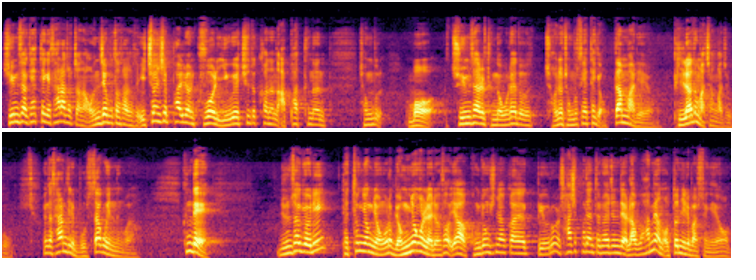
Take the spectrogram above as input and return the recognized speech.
주임사 혜택이 사라졌잖아. 언제부터 사라졌어? 2018년 9월 이후에 취득하는 아파트는 정부 뭐 주임사를 등록을 해도 전혀 종부세 혜택이 없단 말이에요. 빌라도 마찬가지고. 그러니까 사람들이 못 사고 있는 거야. 근데 윤석열이 대통령령으로 명령을 내려서 야 공정신약가액 비율을 40%로 해준대 라고 하면 어떤 일이 발생해요?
